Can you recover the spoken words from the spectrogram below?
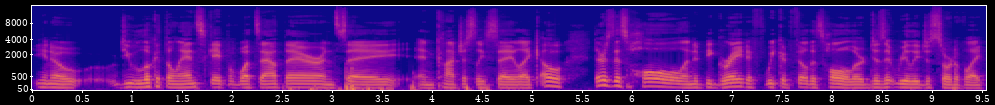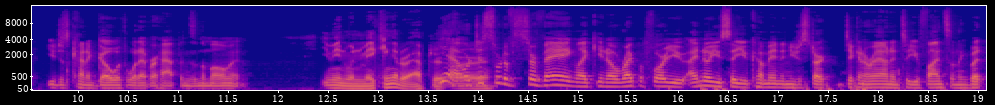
you know, do you look at the landscape of what's out there and say and consciously say like, "Oh, there's this hole and it'd be great if we could fill this hole," or does it really just sort of like you just kind of go with whatever happens in the moment? You mean when making it or after? Yeah, or just sort of surveying, like you know, right before you. I know you say you come in and you just start dicking around until you find something, but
